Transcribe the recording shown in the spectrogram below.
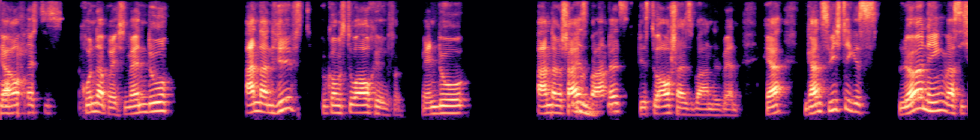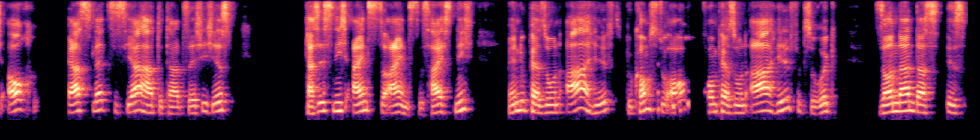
Ja. Darauf lässt es runterbrechen. Wenn du anderen hilfst, bekommst du auch Hilfe. Wenn du andere scheiße Mhm. behandelst, wirst du auch scheiße behandelt werden. Ja, ein ganz wichtiges Learning, was ich auch erst letztes Jahr hatte tatsächlich, ist, das ist nicht eins zu eins. Das heißt nicht, wenn du Person A hilfst, bekommst du auch von Person A Hilfe zurück, sondern das ist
